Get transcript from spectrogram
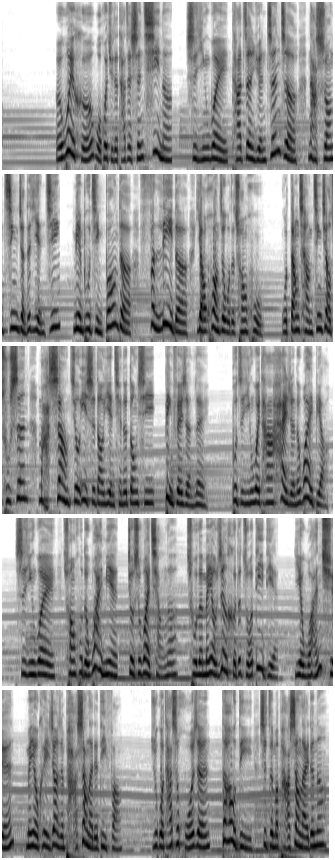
而为何我会觉得他在生气呢？是因为他正圆睁着那双惊人的眼睛，面部紧绷的、奋力的摇晃着我的窗户。我当场惊叫出声，马上就意识到眼前的东西并非人类。不止因为他骇人的外表，是因为窗户的外面就是外墙了，除了没有任何的着地点，也完全没有可以让人爬上来的地方。如果他是活人，到底是怎么爬上来的呢？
